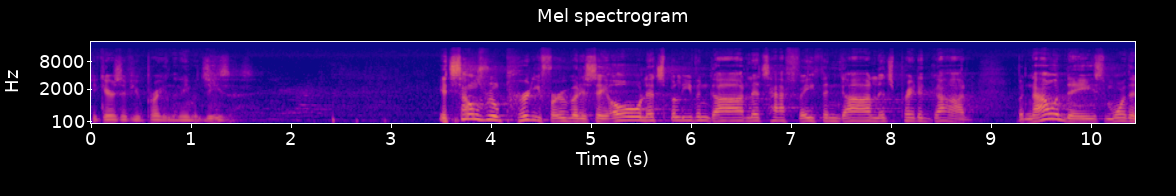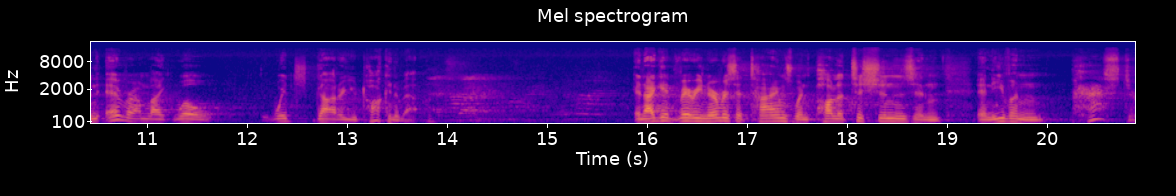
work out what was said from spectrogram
he cares if you pray in the name of Jesus. It sounds real pretty for everybody to say, oh, let's believe in God, let's have faith in God, let's pray to God. But nowadays, more than ever, I'm like, well, which God are you talking about? And I get very nervous at times when politicians and, and even pastors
